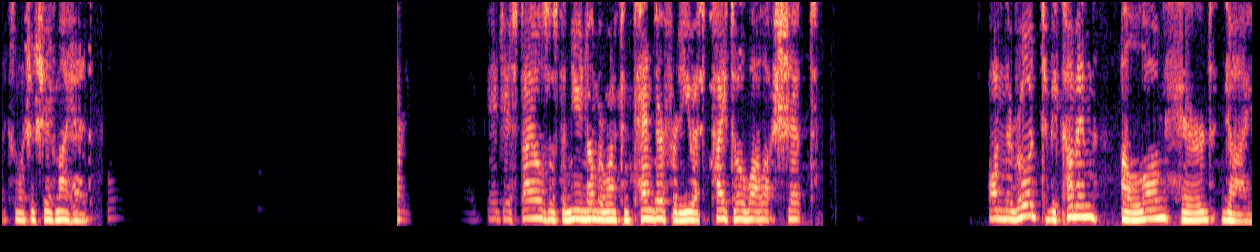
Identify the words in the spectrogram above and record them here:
Like someone should shave my head. AJ Styles is the new number one contender for the US title. What a lot of shit. On the road to becoming a long haired guy.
